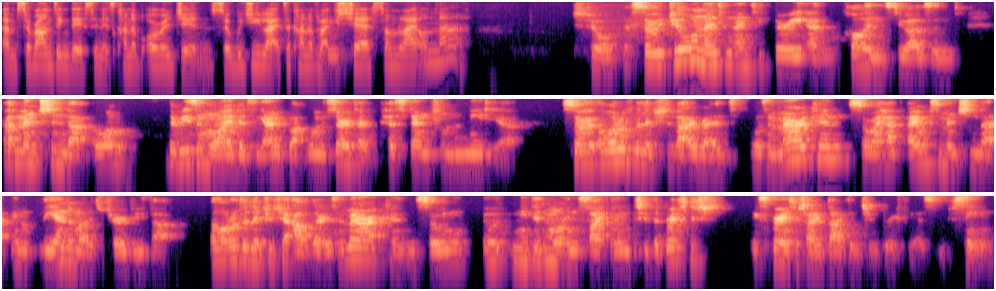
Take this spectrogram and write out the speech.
um, surrounding this and its kind of origins. so would you like to kind of like mm-hmm. share some light on that sure so jewell 1993 and collins 2000 have mentioned that a lot of the reason why there's the young black woman stereotype has stemmed from the media. So a lot of the literature that I read was American. So I had I also mentioned that in the end of my literature review that a lot of the literature out there is American. So we needed more insight into the British experience, which I dived into briefly, as you've seen.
